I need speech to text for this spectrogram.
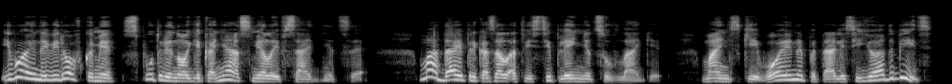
и воины веревками спутали ноги коня смелой всадницы. Мадай приказал отвести пленницу в лагерь. Маньские воины пытались ее отбить,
